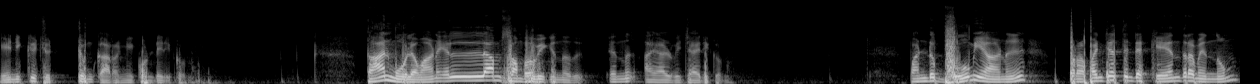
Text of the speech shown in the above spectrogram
എനിക്ക് ചുറ്റും കറങ്ങിക്കൊണ്ടിരിക്കുന്നു. താൻ മൂലമാണ് എല്ലാം സംഭവിക്കുന്നത് എന്ന് അയാൾ വിചാരിക്കുന്നു. പണ്ട് ഭൂമിയാണ് പ്രപഞ്ചത്തിന്റെ കേന്ദ്രമെന്നും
